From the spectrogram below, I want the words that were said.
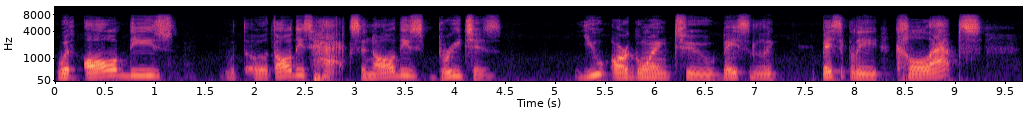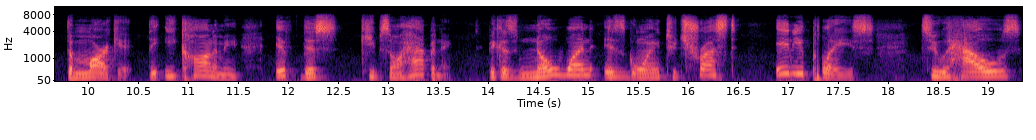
with all these, with, with all these hacks and all these breaches, you are going to basically, basically collapse the market, the economy, if this keeps on happening. Because no one is going to trust any place to house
